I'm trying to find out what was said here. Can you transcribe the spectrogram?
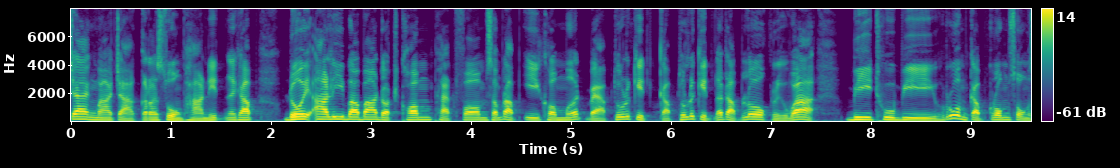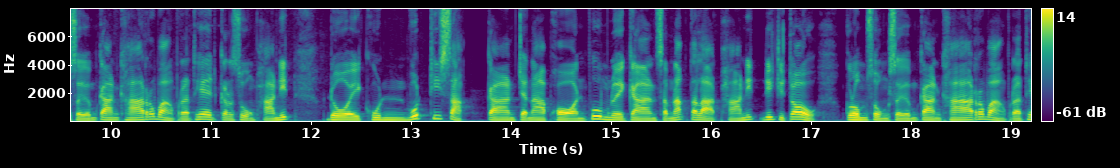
แจ้งมาจากกระทรวงพาณิชย์นะครับ โดย alibaba.com แพลตฟอร์มสำหรับ e-commerce แบบธุรกิจกับธุรกิจระดับโลกหรือว่า B2B ร่วมกับกรมส่งเสริมการค้าระหว่างประเทศกระทรวงพาณิชย์ โดยคุณวุฒิศักดิ์ การจนาพรผู้อำนวยการสำนักตลาดพาณิชย์ดิจิทัล กรมส่งเสริมการค้าระหว่างประเท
